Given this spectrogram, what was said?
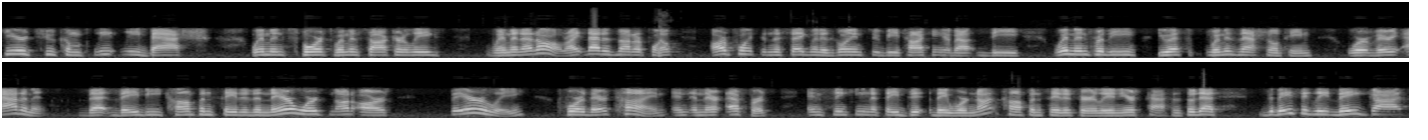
here to completely bash women's sports, women's soccer leagues, women at all, right? That is not our point. Our point in this segment is going to be talking about the women for the U.S. women's national team were very adamant that they be compensated, in their words, not ours, fairly for their time and, and their efforts, and thinking that they they were not compensated fairly in years past. And so that the, basically they got.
